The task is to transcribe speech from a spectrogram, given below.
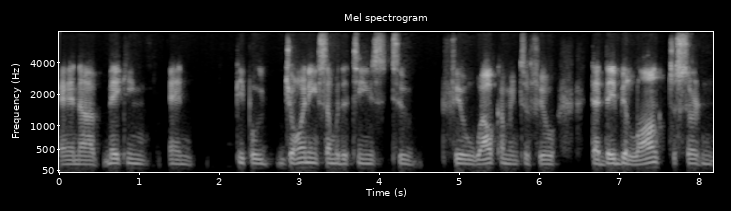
and uh, making and people joining some of the teams to feel welcome and to feel that they belong to certain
